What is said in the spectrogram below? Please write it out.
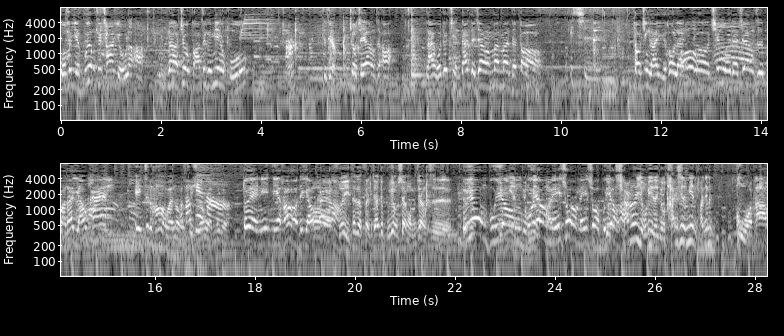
我们也不用去擦油了啊，那就把这个面糊啊，就这样，就这样子啊。来，我就简单的这样慢慢的倒一匙，倒进来以后呢，你就轻微的这样子把它摇开。哎，这个好好玩哦，最喜欢玩这个。对你，你好好的摇开啊。所以这个粉浆就不用像我们这样子。不用，不用，不用，没错，没错，不用。强而有力的、有弹性的面团，你们裹它。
